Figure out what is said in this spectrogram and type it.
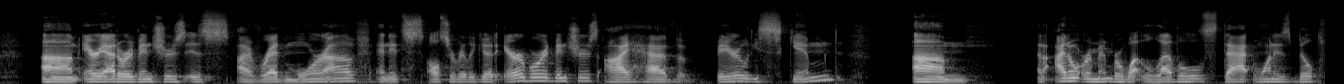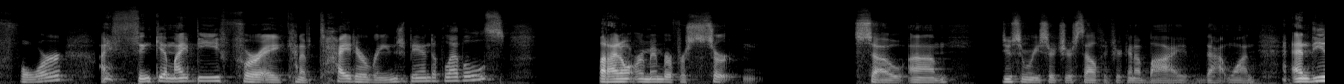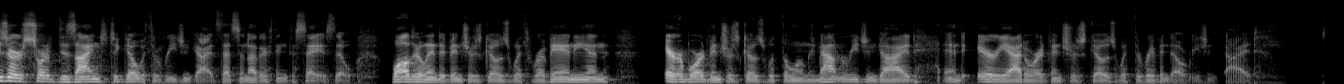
Um, Eriador Adventures is I've read more of, and it's also really good. Erebor Adventures I have barely skimmed, um, and I don't remember what levels that one is built for. I think it might be for a kind of tighter range band of levels, but I don't remember for certain. So, um, do some research yourself if you're going to buy that one. And these are sort of designed to go with the region guides. That's another thing to say is that Wilderland Adventures goes with Rhovanion, Erebor Adventures goes with the Lonely Mountain region guide, and Eriador Adventures goes with the Rivendell region guide.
